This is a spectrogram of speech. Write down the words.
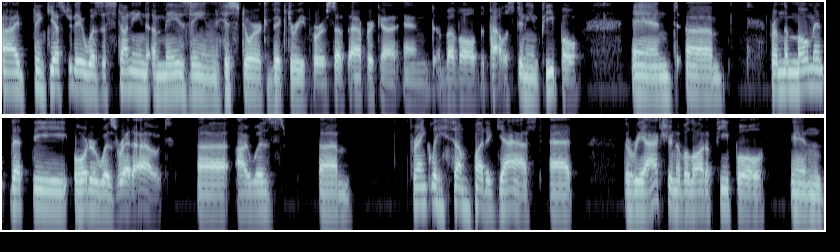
I think yesterday was a stunning, amazing, historic victory for South Africa and, above all, the Palestinian people. And um, from the moment that the order was read out, uh, I was um, frankly somewhat aghast at the reaction of a lot of people in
